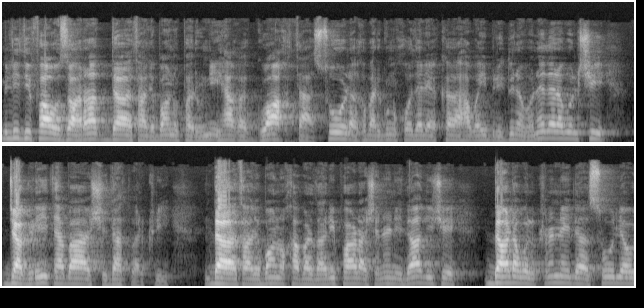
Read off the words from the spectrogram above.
ملي دفاع وزارت د طالبانو پروني هغه ګواښ ته سوړ غبرګون ښودلی که هوایي بریدونه ونه درول شي جګړې ته به شدت ورکړي د طالبانو خبرداري په اړه شننې دا دي چې دا ډول کړنې د سولې او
